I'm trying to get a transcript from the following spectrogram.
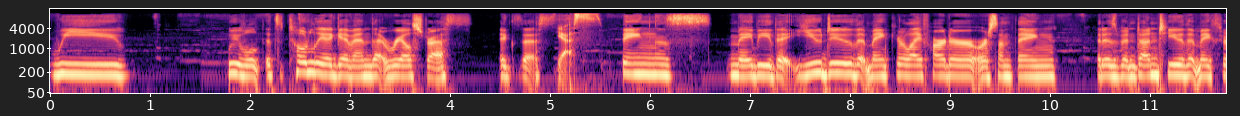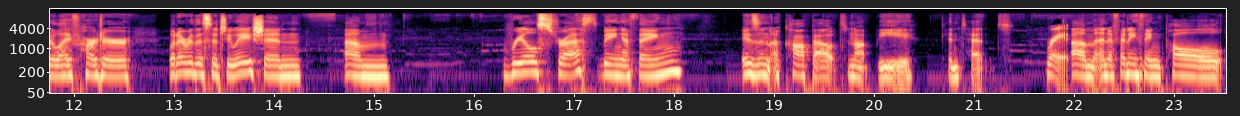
we we will. It's totally a given that real stress exists. Yes. Things maybe that you do that make your life harder, or something that has been done to you that makes your life harder. Whatever the situation, um, real stress being a thing isn't a cop out to not be content. Right. Um, and if anything, Paul,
